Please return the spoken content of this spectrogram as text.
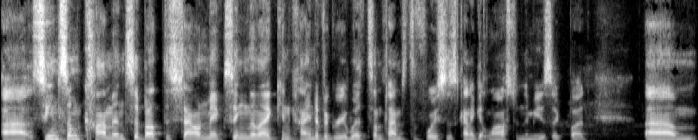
Uh, seen some comments about the sound mixing that I can kind of agree with. Sometimes the voices kind of get lost in the music, but um,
